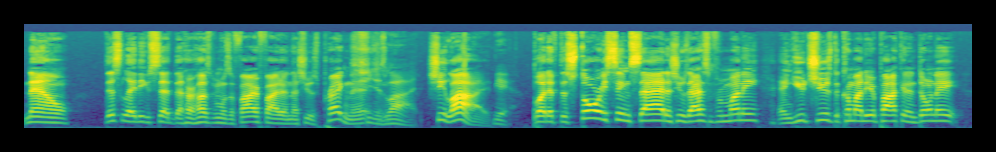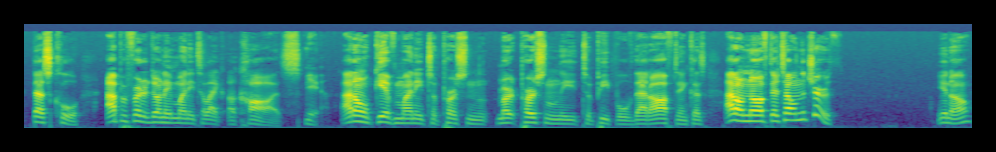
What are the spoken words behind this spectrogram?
Now, this lady said that her husband was a firefighter and that she was pregnant. She just lied. She lied. Yeah. But if the story seems sad and she was asking for money and you choose to come out of your pocket and donate, that's cool. I prefer to donate money to like a cause. Yeah. I don't give money to person personally to people that often because I don't know if they're telling the truth. You know,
